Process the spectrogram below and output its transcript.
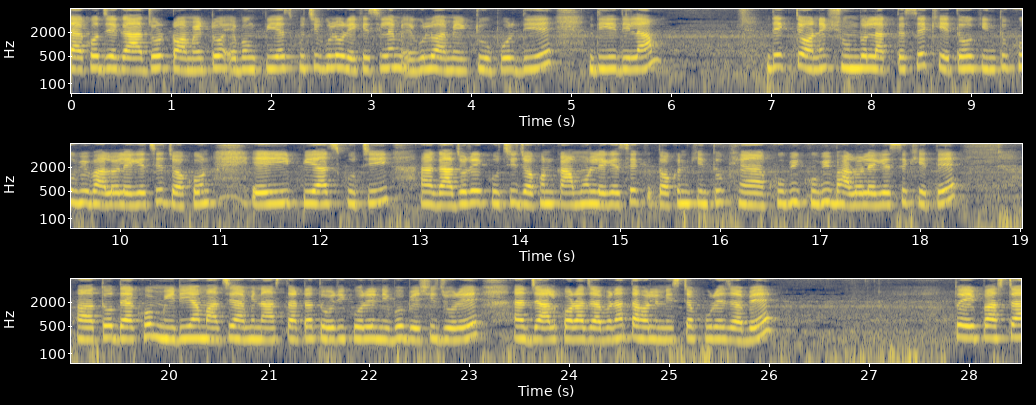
দেখো যে গাজর, টমেটো এবং পেঁয়াজ কুচিগুলো রেখেছিলাম, এগুলো আমি একটু উপর দিয়ে দিয়ে দিলাম। দেখতে অনেক সুন্দর লাগতেছে, খেতেও কিন্তু খুবই ভালো লেগেছে। যখন এই পেঁয়াজ কুচি গাজরের কুচি যখন কামড় লেগেছে, তখন কিন্তু খুবই খুবই ভালো লেগেছে খেতে। তো দেখো, মিডিয়াম আছে, আমি নাস্তাটা তৈরি করে নিব, বেশি জোরে জাল করা যাবে না, তাহলে নিচটা পুড়ে যাবে। তো এই পাশটা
